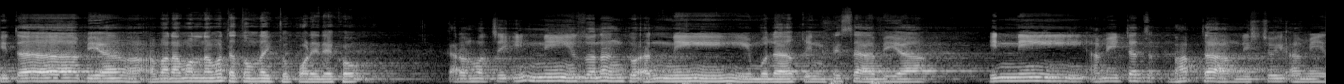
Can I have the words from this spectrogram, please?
কিতাবিয়া। আমার আমল নামাটা তোমরা একটু পরে দেখো। কারণ হচ্ছে, ইন্নি জনান্ত আন্নি মুলাকিন হিসাবিয়া। ইন্নি, আমি এটা ভাবতাম, নিশ্চয়ই আমি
